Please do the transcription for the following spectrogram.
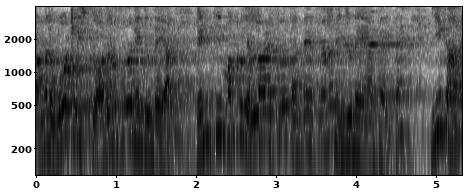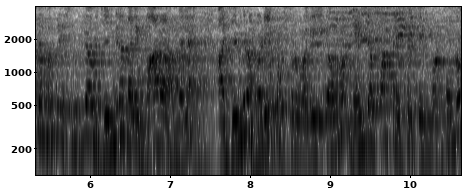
ಆಮೇಲೆ ವೋಟ್ ಲಿಸ್ಟು ಅದರಲ್ಲೂ ಸುದ ನೆಂಜುಂಡಯ್ಯ ಹೆಂಡತಿ ಮಕ್ಕಳು ಎಲ್ಲ ಹೆಸರು ತಂದೆ ಹೆಸರೆಲ್ಲ ನೆಂಜುಂಡಯ್ಯ ಅಂತ ಐತೆ. ಈಗ ಹತ್ತೊಂಬತ್ತನೇ ಇಸ್ವಿಗೆ ಅವ್ರ ಜಮೀನ ನನಗೆ ಮಾರಾದ್ಮೇಲೆ ಆ ಜಮೀನ ಹೊಡೆಯೋಕ್ಕೋಸ್ಕರವಾಗಿ ಈಗ ಅವನು ನೆಂಜಪ್ಪ ಅಂತ ಹೆಸರು ಚೇಂಜ್ ಮಾಡಿಕೊಂಡು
